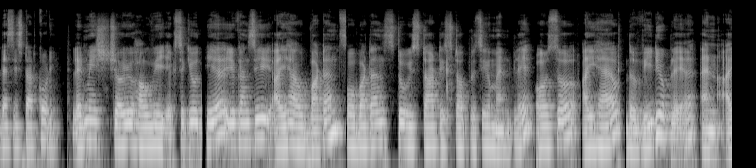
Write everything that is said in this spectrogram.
let's start coding let me show you how we execute. Here you can see i have buttons. Four buttons to start stop resume and play. Also i have the video player and i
